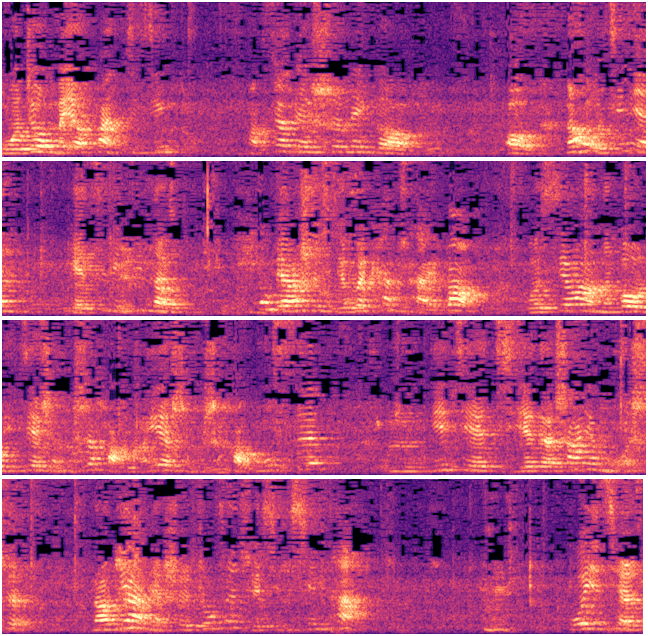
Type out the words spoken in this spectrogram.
我就没有换基金。好，下面是那个哦，然后我今年给自己定的目标是学会看财报，我希望能够理解什么是好行业，什么是好公司，嗯，理解企业的商业模式。然后第二点是终身学习的心态。我以前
